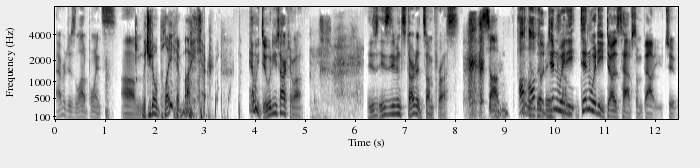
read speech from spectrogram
averages a lot of points. Um, But you don't play him either. yeah, we do. What are you talking about? He's he's even started some for us. Some. Some Also, there being Dinwiddie Dinwiddie does have some value too.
